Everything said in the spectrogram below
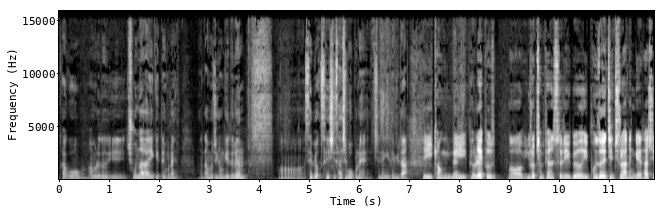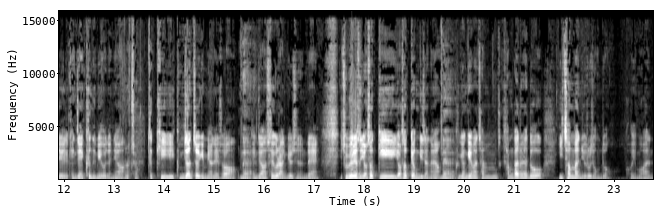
하고 아무래도 이 추운 나라이기 때문에 나머지 경기들은 어, 새벽 3시 45분에 진행이 됩니다. 이 경기 네. 이 플레이오프 어, 유럽 챔피언스 리그 이 본선에 진출하는 게 사실 굉장히 큰 의미거든요. 그렇죠. 특히 이 금전적인 면에서 네. 굉장한 수익을 안겨주는데 이 조별에서 여섯 기 여섯 경기잖아요. 네. 그 경기에만 참 참가를 해도 2천만 유로 정도 거의 뭐 한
